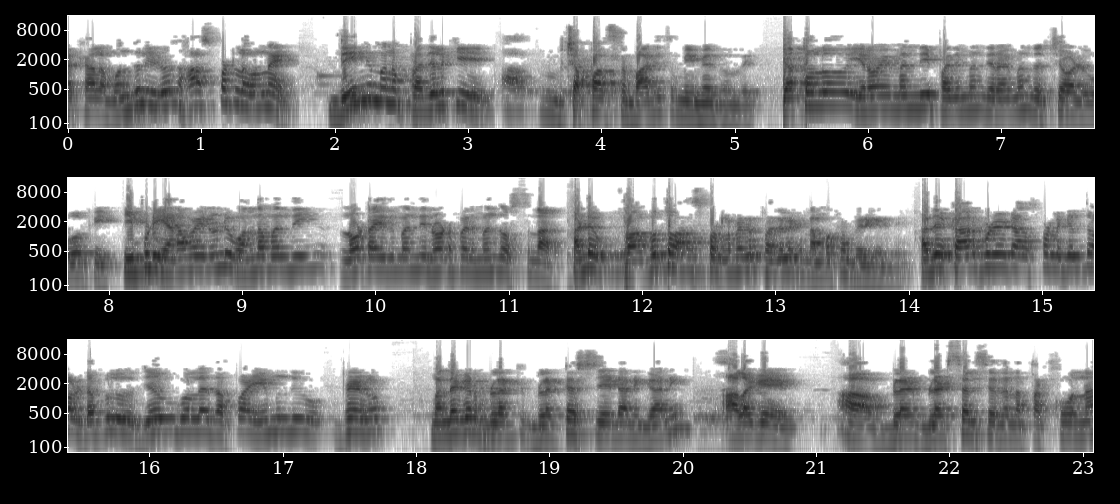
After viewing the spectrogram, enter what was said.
రకాల మందులు ఈరోజు హాస్పిటల్లో ఉన్నాయి. దీన్ని మనం ప్రజలకి చెప్పాల్సిన బాధ్యత మీ మీద ఉంది. గతంలో ఇరవై మంది పది మంది ఇరవై మంది వచ్చేవాళ్ళు ఓపీ. ఇప్పుడు ఎనభై నుండి వంద మంది నూట ఐదు మంది నూట పది మంది వస్తున్నారు. అంటే ప్రభుత్వ హాస్పిటల్ మీద ప్రజలకు నమ్మకం పెరిగింది. అదే కార్పొరేట్ హాస్పిటల్కి వెళ్తే వాళ్ళు డబ్బులు జేబుకోలేదు తప్ప ఏముంది ఉపయోగం? మన దగ్గర బ్లడ్ బ్లడ్ టెస్ట్ చేయడానికి కానీ అలాగే బ్లడ్ బ్లడ్ సెల్స్ ఏదైనా తక్కువ ఉన్నా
